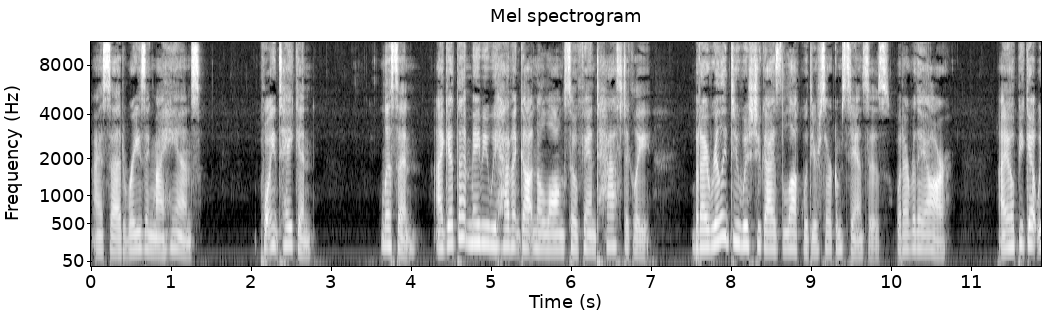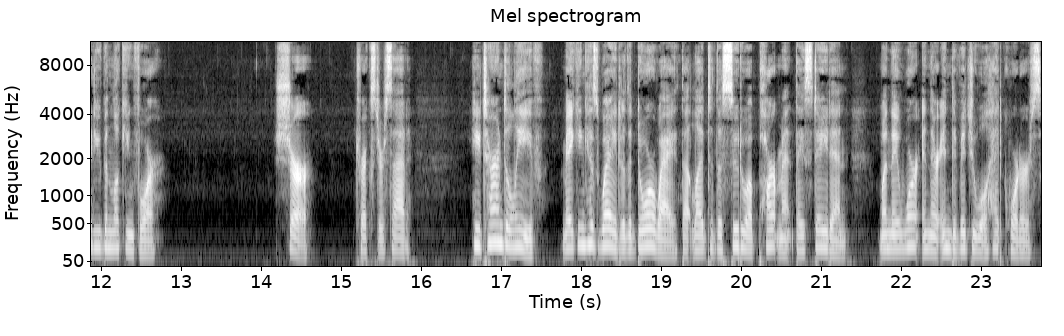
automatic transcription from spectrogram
I said, raising my hands. Point taken. Listen, I get that maybe we haven't gotten along so fantastically, but I really do wish you guys luck with your circumstances, whatever they are. I hope you get what you've been looking for. Sure, Trickster said. He turned to leave, making his way to the doorway that led to the pseudo apartment they stayed in when they weren't in their individual headquarters.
